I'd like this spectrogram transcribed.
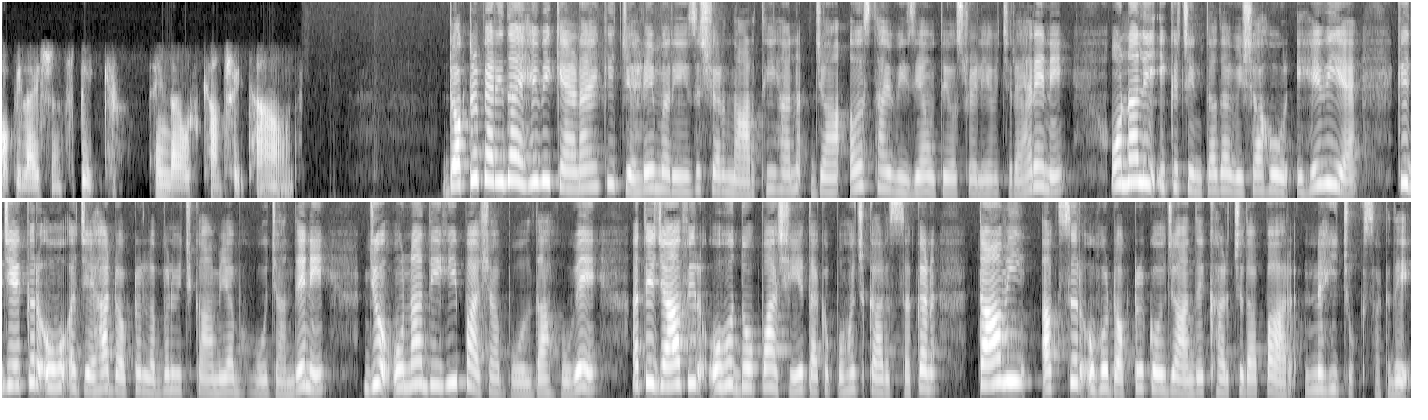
population speak in those country towns. Doctor Perry ਦਾ ਇਹ ਵੀ ਕਹਿਣਾ ਹੈ ਕਿ ਜਿਹੜੇ ਮਰੀਜ਼ ਸ਼ਰਨਾਰਥੀ ਹਨ ਜਾਂ ਅਸਥਾਈ ਵੀਜ਼ਿਆਂ ਉੱਤੇ ਆਸਟ੍ਰੇਲੀਆ ਵਿੱਚ ਰਹਿ ਰਹੇ ਨੇ, ਉਹਨਾਂ ਲਈ ਇੱਕ ਚਿੰਤਾ ਦਾ ਵਿਸ਼ਾ ਹੋਰ ਇਹ ਵੀ ਹੈ ਕਿ ਜੇਕਰ ਉਹ ਅਜਿਹਾ ਡਾਕਟਰ ਲੱਭਣ ਵਿੱਚ ਕਾਮਯਾਬ ਹੋ ਜਾਂਦੇ ਨੇ, ਜੋ ਉਹਨਾਂ ਦੀ ਹੀ ਭਾਸ਼ਾ ਬੋਲਦਾ ਹੋਵੇ ਅਤੇ ਜਾਂ ਫਿਰ ਉਹ ਦੋ ਭਾਸ਼ੀਏ ਤੱਕ ਪਹੁੰਚ ਕਰ ਸਕਣ, ਤਾਂ ਵੀ ਅਕਸਰ ਉਹ ਡਾਕਟਰ ਕੋਲ ਜਾਣ ਦੇ ਖਰਚ ਦਾ ਭਾਰ ਨਹੀਂ ਚੁੱਕ ਸਕਦੇ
